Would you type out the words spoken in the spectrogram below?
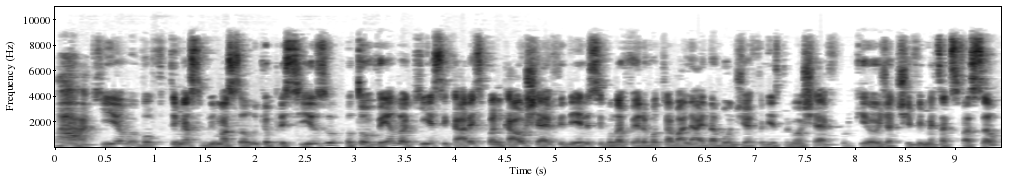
ah, aqui eu vou ter minha sublimação do que eu preciso. Eu tô vendo aqui esse cara espancar o chefe dele. Segunda-feira eu vou trabalhar e dar bom dia feliz pro meu chefe, porque eu já tive minha satisfação.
